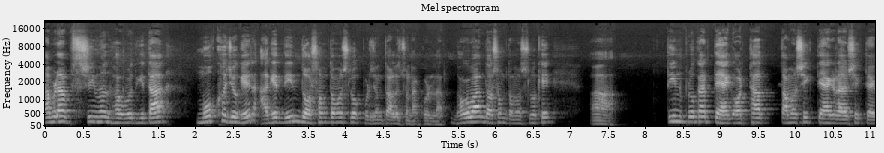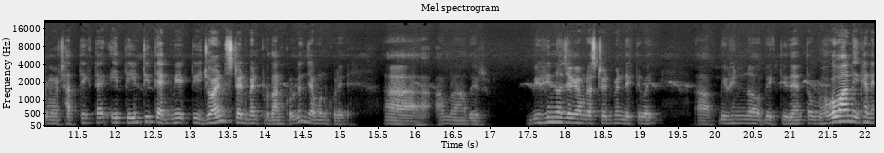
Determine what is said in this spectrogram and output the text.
আমরা শ্রীমদ্ ভগবদ্গীতা মোক্ষ যুগের আগের দিন দশমতম শ্লোক পর্যন্ত আলোচনা করলাম। ভগবান দশমতম শ্লোকে তিন প্রকার ত্যাগ, অর্থাৎ তামসিক ত্যাগ, রাজসিক ত্যাগ এবং সাত্ত্বিক ত্যাগ। এই তিনটি ত্যাগ নিয়ে একটি জয়েন্ট স্টেটমেন্ট প্রদান করলেন, যেমন করে আমাদের বিভিন্ন জায়গায় আমরা স্টেটমেন্ট দেখতে পাই। বিভিন্ন ব্যক্তি দেন। তো ভগবান এখানে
